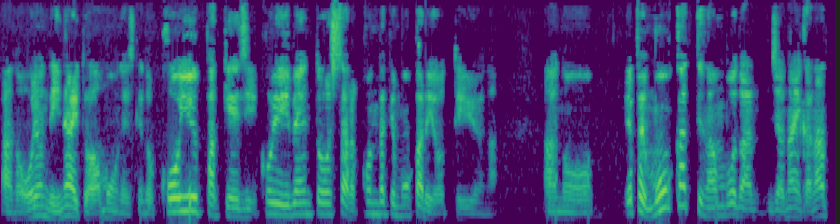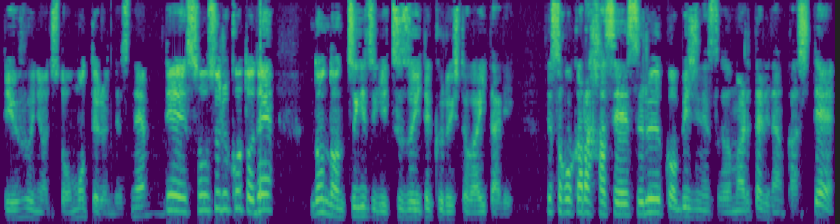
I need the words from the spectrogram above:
あの、及んでいないとは思うんですけど、こういうパッケージ、こういうイベントをしたらこんだけ儲かるよっていうような、あのー、やっぱり儲かってなんぼなんじゃないかなっていうふうにはちょっと思ってるんですね。で、そうすることで、どんどん次々続いてくる人がいたり、で、そこから派生する、こう、ビジネスが生まれたりなんかして、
